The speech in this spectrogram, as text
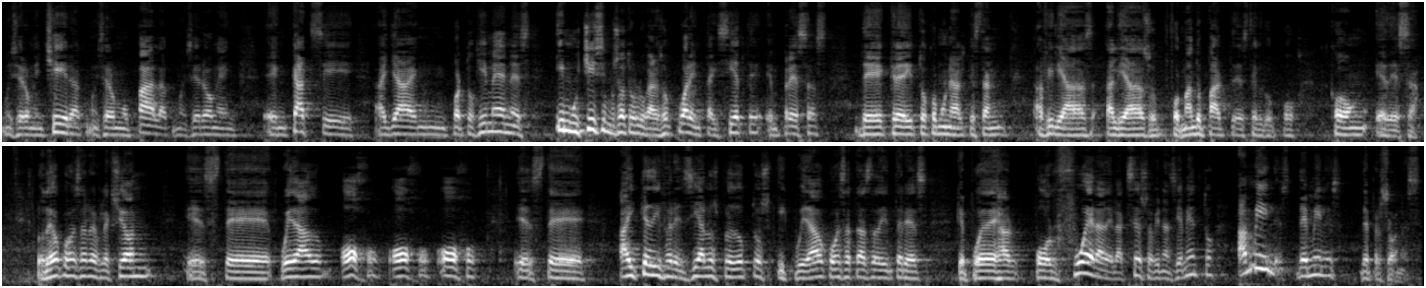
como hicieron en Chira, como hicieron en Opala, como hicieron en, en Catsi, allá en Puerto Jiménez y muchísimos otros lugares. Son 47 empresas de crédito comunal que están afiliadas, aliadas o formando parte de este grupo con EDESA. Lo dejo con esa reflexión. Este, cuidado, ojo, ojo, ojo. Este, hay que diferenciar los productos y cuidado con esa tasa de interés que puede dejar por fuera del acceso a financiamiento a miles de miles de personas.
